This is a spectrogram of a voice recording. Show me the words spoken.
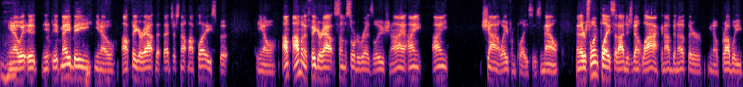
Mm-hmm. You know, it, it it may be you know I'll figure out that that's just not my place, but you know I'm I'm going to figure out some sort of resolution. I I I ain't shying away from places now now, there's one place that I just don't like, and I've been up there, you know, probably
